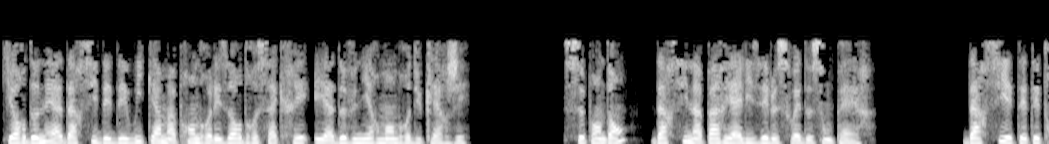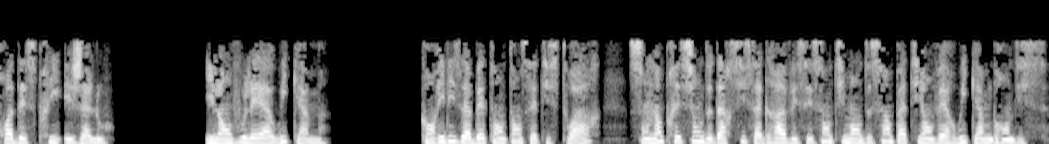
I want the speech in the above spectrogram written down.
qui ordonnait à Darcy d'aider Wickham à prendre les ordres sacrés et à devenir membre du clergé. Cependant, Darcy n'a pas réalisé le souhait de son père. Darcy était étroit d'esprit et jaloux. Il en voulait à Wickham. Quand Elisabeth entend cette histoire, son impression de Darcy s'aggrave et ses sentiments de sympathie envers Wickham grandissent.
